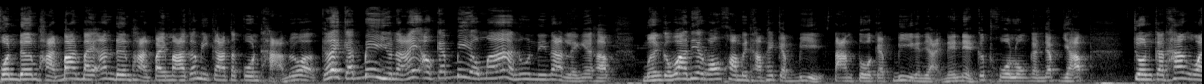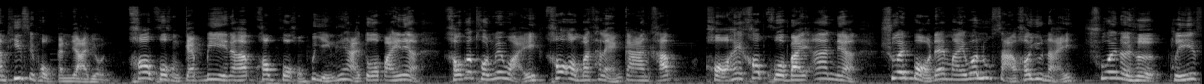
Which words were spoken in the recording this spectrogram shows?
คนเดินผ่านบ้านไบอันเดินผ่านไปมาก็มีการตะโกนถามด้วยว่าเฮ้ยแกบบี้อยู่ไหนเอาแกบบี้ออกมานู่นนี่นั่นอะไรเงี้ยครับเหมือนกับว่าเรียกร้องความเป็นธรรมให้แกบบี้ตามตัวแกบบี้กันใหญ่ในเน็ตก็ทัวร์ลงกันยับยับจนกระทั่งวันที่ 16 กันยายน ครอบครัวของแกบบี้นะครับ ครอบครัวของผู้หญิงที่หายตัวไปเนี่ยเขาก็ทนไม่ไหว เขาออกมาแถลงการครับ ขอให้ครอบครัวไบรอันเนี่ย ช่วยบอกได้ไหมว่าลูกสาวเขาอยู่ไหน ช่วยหน่อยเถอะ please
